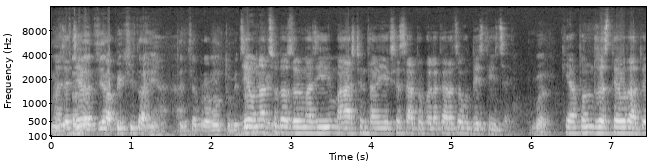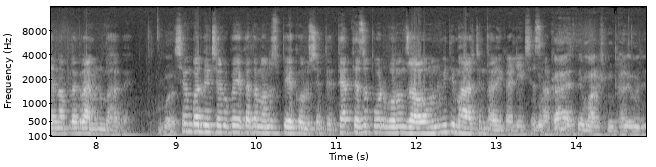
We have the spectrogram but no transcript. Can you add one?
म्हणजे त्यांना जे अपेक्षित आहे. त्यांच्याप्रमाणे तुम्ही जेवणात सुद्धा सर माझी महाराष्ट्रीयन थाळी एकशे साठ रुपयाला करायचा उद्देश तीच आहे. की आपण रस्त्यावर राहतोय आणि आपला ग्रामीण भाग आहे. शंभर दीडशे रुपये एखादा माणूस पे करू शकते. त्यात त्याचं पोट भरून जावं म्हणून मी ती महाराष्ट्रीयन थाळी काढली एकशे साठ काय रुपये. असते महाराष्ट्र थाळीमध्ये?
